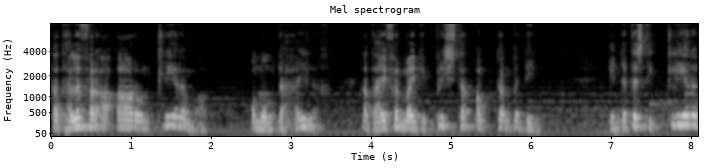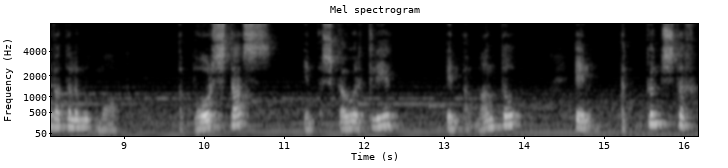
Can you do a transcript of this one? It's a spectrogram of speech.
dat hulle vir Aaron klere maak om hom te heilig, dat hy vir my die priesteramp kan bedien en dit is die klere wat hulle moet maak 'n borstas en 'n skouerkleed en 'n mantel en 'n kunstig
